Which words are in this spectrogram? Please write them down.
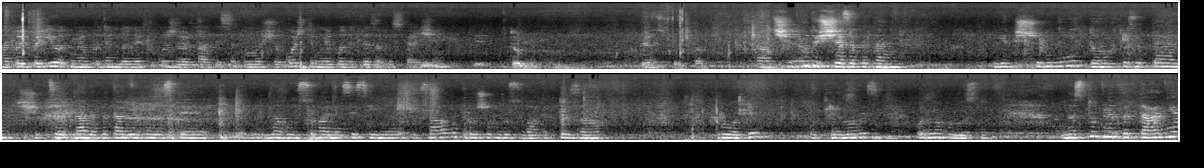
на той період ми будемо до них також звертатися, тому що коштів не буде для забезпечення. Добре. В принципі, так. Так, Чи будуть ще запитання? Якщо ні, то хто за те, щоб це дане питання винести на голосування в сесійну залу, прошу голосувати. Хто за? Проти? Утримались? Одноголосно. Наступне питання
